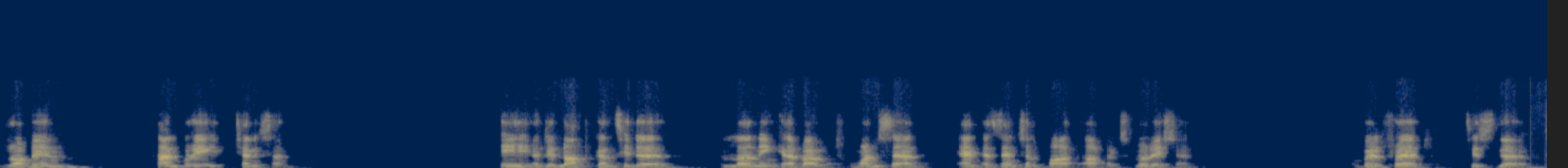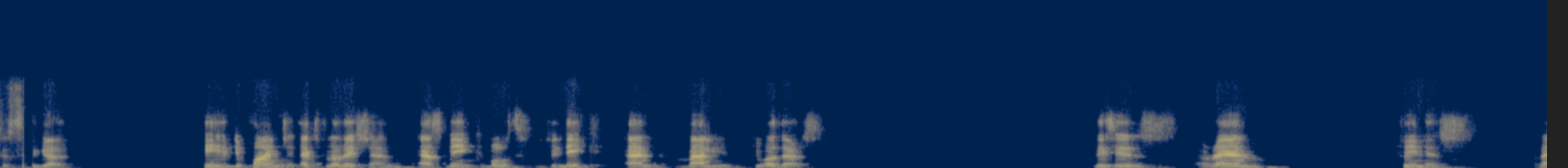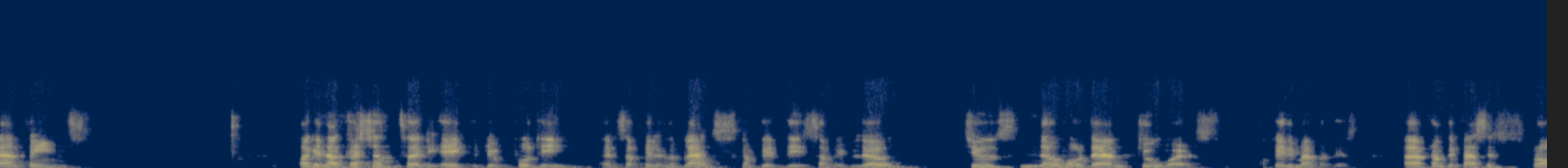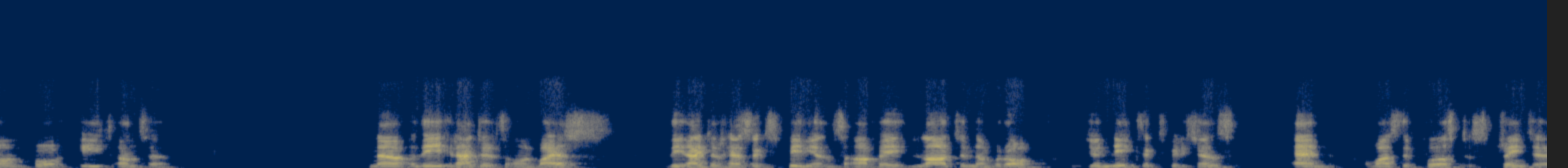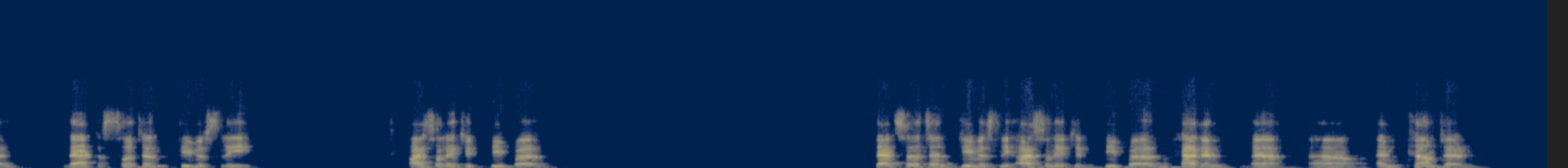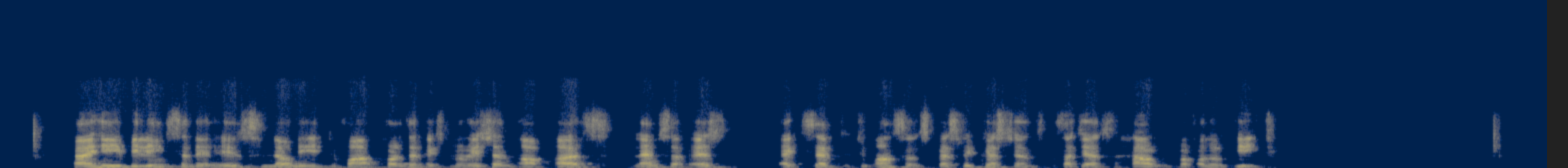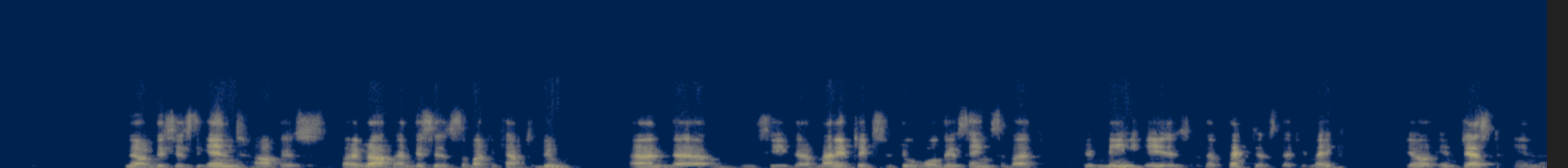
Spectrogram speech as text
Robin Hanbury Tennyson. He uh, did not consider learning about oneself an essential part of exploration. Wilfred Tisger. He defined exploration as being both unique and valued to others. This is Ran Fiennes, Ran Fiennes. Okay, now question 38 to 40. It's a fill in the blanks. Complete the summary below. Choose no more than two words. Okay, remember this. Uh, from the passage from for each answer. Now, the writer's own bias the writer has experience of a large number of unique expeditions and was the first stranger that certain previously isolated people that certain previously isolated people had uh, uh, encountered Uh, he believes there is no need for further exploration of Earth's land surface except to answer specific questions such as how buffalo eat. Now, this is the end of this paragraph, and this is what you have to do. And uh, you see, there are many tricks to do all these things, but to me is the practice that you make, your interest in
